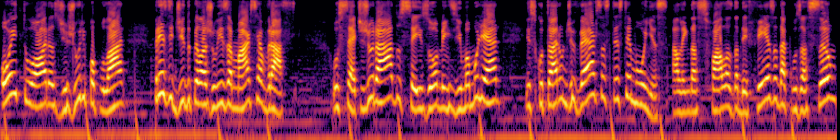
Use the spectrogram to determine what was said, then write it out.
oito horas de júri popular presidido pela juíza Márcia Vrassi. Os sete jurados, seis homens e uma mulher, escutaram diversas testemunhas, além das falas da defesa, da acusação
